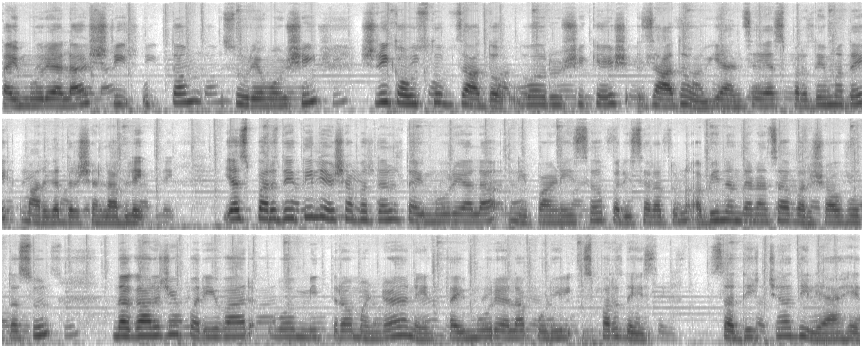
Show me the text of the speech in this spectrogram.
तैमुऱ्याला श्री उत्तम सूर्यवंशी श्री कौस्तुभ जाधव व ऋषिकेश जाधव यांचे या स्पर्धेमध्ये मार्गदर्शन लाभले. या स्पर्धेतील यशाबद्दल तैमुऱ्याला निपाणीसह परिसरातून अभिनंदनाचा वर्षाव होत असून नगारजी परिवार व मित्र मंडळाने तैमुऱ्याला पुढील स्पर्धेस सदिच्छा दिल्या आहेत.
